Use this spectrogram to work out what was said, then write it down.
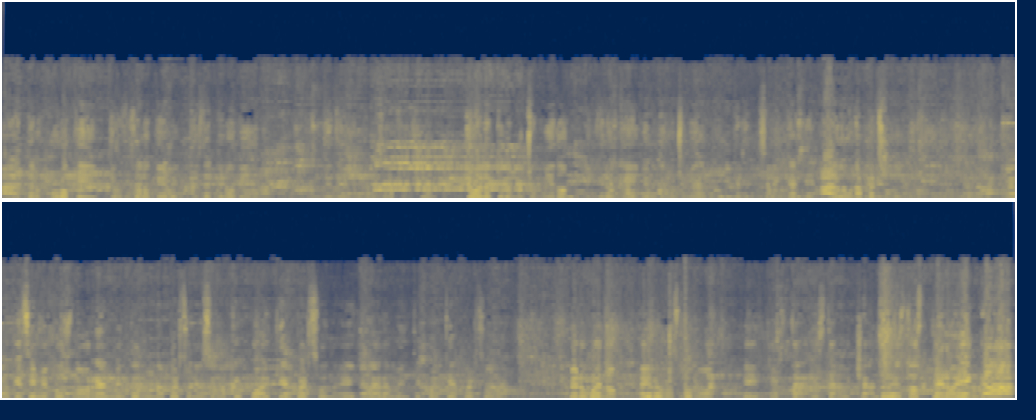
ah, te lo juro que yo desde, lo que desde que lo vi, desde que entramos a la función, yo le tuve mucho miedo y creo que yo le tengo mucho miedo que se le encaje a alguna persona. Claro que sí, mijos, no realmente no una persona, sino que cualquier persona, ¿eh? claramente, cualquier persona. Pero bueno, ahí vemos cómo eh, está, están luchando estos, pero venga,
